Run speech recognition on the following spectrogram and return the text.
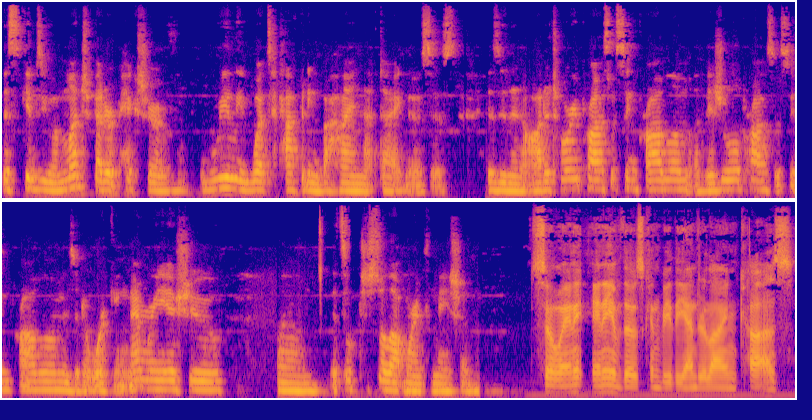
this gives you a much better picture of really what's happening behind that diagnosis. Is it an auditory processing problem, a visual processing problem? Is it a working memory issue? Um, it's just a lot more information. So, any, any of those can be the underlying cause?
